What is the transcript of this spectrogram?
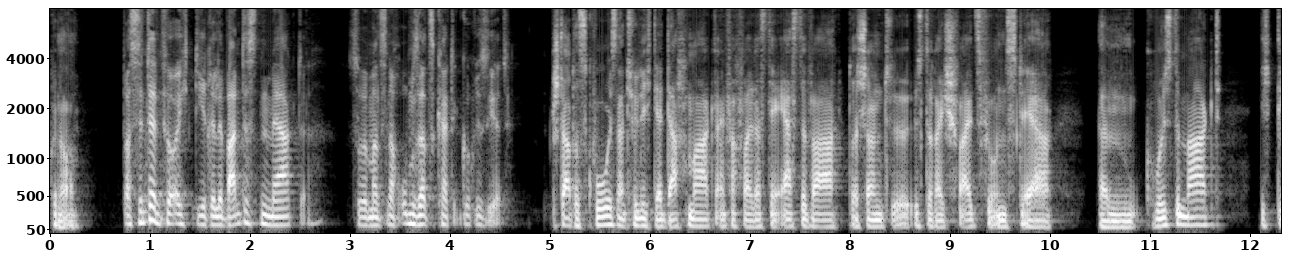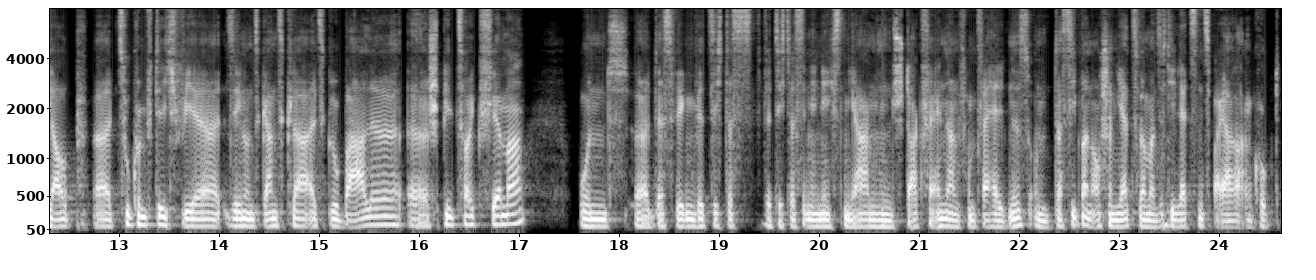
Genau. Was sind denn für euch die relevantesten Märkte, so wenn man es nach Umsatz kategorisiert? Status quo ist natürlich der Dachmarkt, einfach weil das der erste war. Deutschland, äh, Österreich, Schweiz für uns der ähm, größte Markt. Ich glaube, äh, zukünftig, wir sehen uns ganz klar als globale äh, Spielzeugfirma. Und äh, deswegen wird sich das wird sich das in den nächsten Jahren stark verändern vom Verhältnis. Und das sieht man auch schon jetzt, wenn man sich die letzten zwei Jahre anguckt.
